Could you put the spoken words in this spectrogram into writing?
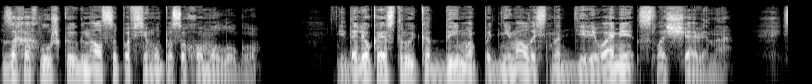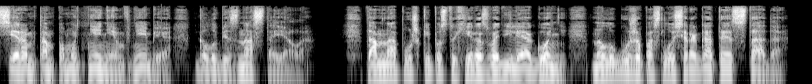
за хохлушкой гнался по всему посухому лугу. И далекая струйка дыма поднималась над деревами слащавина. Серым там помутнением в небе голубизна стояла. Там на опушке пастухи разводили огонь, на лугу же паслось рогатое стадо.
